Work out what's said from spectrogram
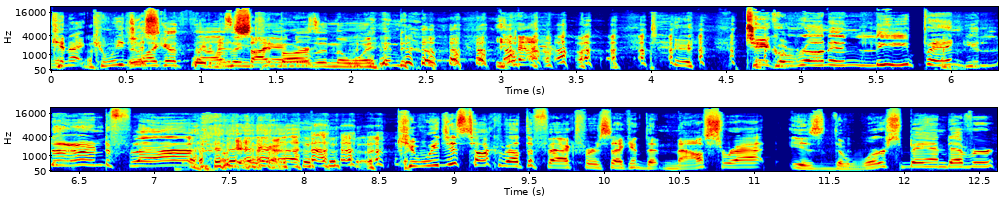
Can I? Can we They're just like a wait minute, thousand candles in the wind. Take a running leap and you learn to fly. Okay. Can we just talk about the fact for a second that Mouse Rat is the worst band ever,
